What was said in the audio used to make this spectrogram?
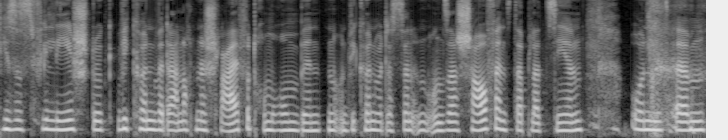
dieses Filetstück, wie können wir da noch eine Schleife drumherum binden und wie können wir das dann in unser Schaufenster platzieren? Und ähm,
